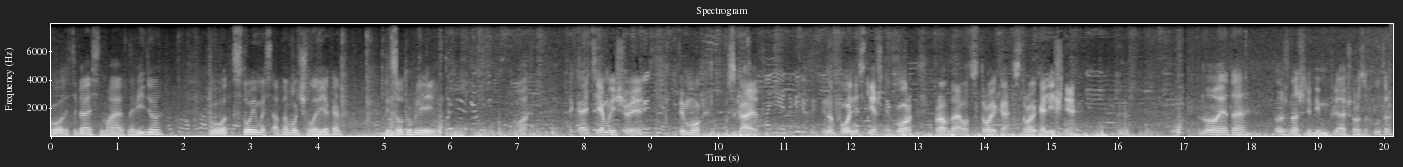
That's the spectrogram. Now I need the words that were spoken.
вот, и тебя снимают на видео. Вот, стоимость одного человека 500 рублей. Вот, такая тема, еще и дымок пускают. И на фоне снежных гор, правда, вот стройка, стройка лишняя. Но это тоже наш любимый пляж Роза Хутор.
